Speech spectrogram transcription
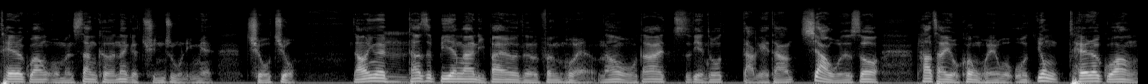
Telegram 我们上课那个群组里面求救。然后因为他是 BNI 礼拜二的分会，然后我大概十点多打给他，下午的时候。他才有空回我。我用 Telegram，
